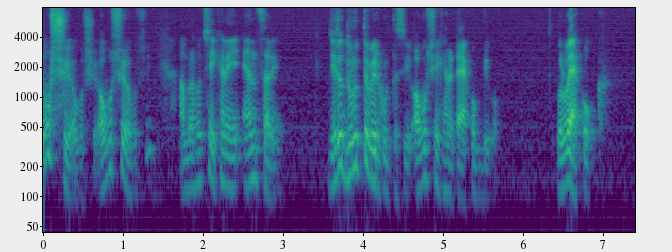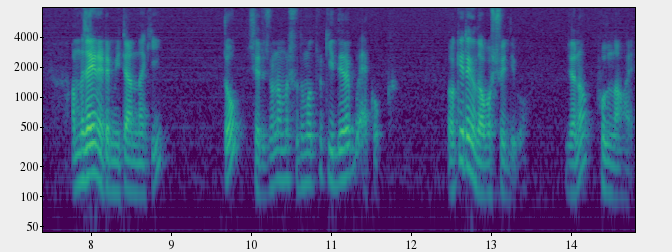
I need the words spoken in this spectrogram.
অবশ্যই অবশ্যই অবশ্যই অবশ্যই আমরা হচ্ছে এখানে এই অ্যান্সারে যেহেতু দূরত্ব বের করতেছি, অবশ্যই এখানে একটা একক দিব। বলব একক। আমরা জানি না এটা মিটার নাকি। তো সেটার জন্য আমরা শুধুমাত্র কি দিয়ে রাখব? একক। ওকে এটা কিন্তু অবশ্যই দিব, যেন ভুল না হয়।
